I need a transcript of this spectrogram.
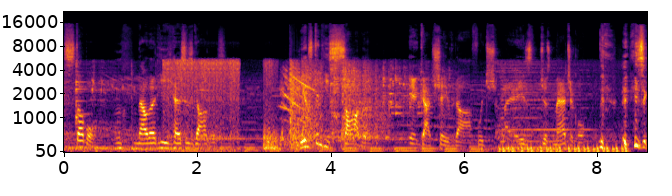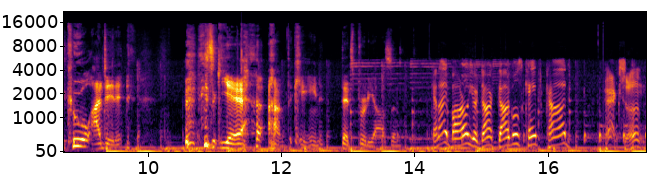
stubble now that he has his goggles. The instant he saw them, it got shaved off, which is just magical. He's a cool, I did it. He's like, yeah, I'm the king. That's pretty awesome. Can I borrow your dark goggles, Caped Cod? Heck, son,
